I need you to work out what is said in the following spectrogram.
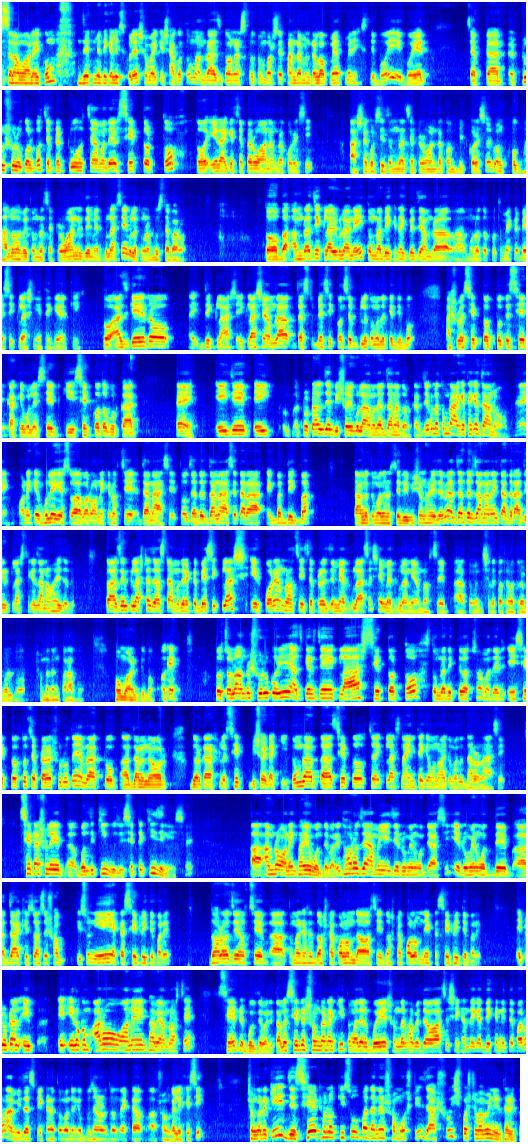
আসসালামু আলাইকুম। Z medical স্কুলে সবাইকে স্বাগতম। আমরা আজকে অনার্স প্রথম বর্ষের ফান্ডামেন্টাল অফ ম্যাথমেটিক্স যে বই, এই বইয়ের চ্যাপ্টার টু শুরু করব। চ্যাপ্টার টু হচ্ছে আমাদের সেট তত্ত্ব। তো এর আগে চ্যাপ্টার ওয়ান আমরা করেছি। আশা করছি তোমরা চ্যাপ্টার ওয়ানটা কমপ্লিট করেছ এবং খুব ভালোভাবে তোমরা চ্যাপ্টার ওয়ানের যে ম্যাথগুলো আছে, এগুলো তোমরা বুঝতে পারো। তো আমরা যে ক্লাসগুলো নেই, তোমরা দেখে থাকবে যে আমরা মূলত প্রথমে একটা বেসিক ক্লাস নিয়ে থাকি আর কি। তো আজকেরও যে ক্লাস এই ক্লাসে আমরা জাস্ট বেসিক কনসেপ্টগুলো তোমাদেরকে দিব। আসলে সেট তত্ত্বতে সেট কাকে বলে সেট কি সেট কত প্রকার হ্যাঁ? এই যে, এই টোটাল যে বিষয়গুলো আমাদের জানা দরকার, যেগুলো তোমরা আগে থেকে জানো হ্যাঁ? অনেকে ভুলে গেছো, আবার অনেকের হচ্ছে জানা আছে। তো যাদের জানা আছে তারা একবার দেখবা, তাহলে তোমাদের হচ্ছে রিভিশন হয়ে যাবে, আর যাদের জানা নাই তাদের আজকের ক্লাস থেকে জানা হয়ে যাবে। তো আজকের ক্লাসটা জাস্ট আমাদের একটা বেসিক ক্লাস এরপরে আমরা হচ্ছে এই চ্যাপ্টারের যে ম্যাথগুলো আছে, সেই ম্যাথগুলো নিয়ে আমরা হচ্ছে তোমাদের সাথে কথাবার্তা বলব, সমাধান করাবো হোমওয়ার্ক দিব ওকে তো চলো আমরা শুরু করি আজকের যে ক্লাস সেট তত্ত্ব। তোমরা দেখতে পাচ্ছ আমাদের এই সেট তত্ত্ব চ্যাপ্টারের শুরুতে আমরা একটু জানা নেওয়ার দরকার আসলে সেট বিষয়টা কি। তোমরা সেট তো হচ্ছে ক্লাস নাইন থেকে মনে হয় তোমাদের ধারণা আছে। সেট আসলে বলতে কি বুঝি? সেটটা কি জিনিস? হ্যাঁ? আমরা অনেকভাবে বলতে পারি। ধরো যে আমি এই যে রুমের মধ্যে আছি, এই রুমের মধ্যে যা কিছু আছে সব কিছু নিয়েই একটা সেট হইতে পারে। ধরো যে হচ্ছে তোমার কাছে দশটা কলম দেওয়া আছে দশটা কলম নিয়ে একটা সেট হইতে পারে। এই টোটাল এই এরকম আরও অনেকভাবে আমরা হচ্ছে সেট বলতে পারি। তাহলে সেটের সংজ্ঞাটা কি? তোমাদের বইয়ে সুন্দরভাবে দেওয়া আছে, সেখান থেকে দেখে নিতে পারো। আমি জাস্ট এখানে তোমাদেরকে বোঝানোর জন্য একটা সংজ্ঞা লিখেছি। সংজ্ঞাটা কি? যে সেট হলো কিছু উপাদানের সমষ্টি যা সুস্পষ্টভাবে নির্ধারিত।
